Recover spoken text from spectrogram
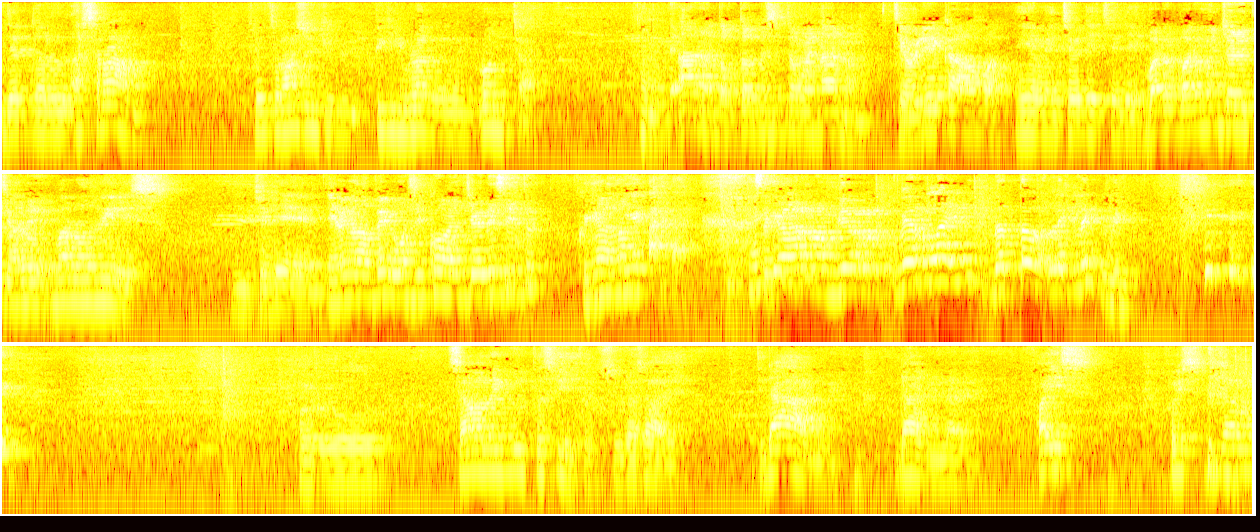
jadwal asrama. Itu langsung di belakang loncat. Anu, top top itu main anu. COD kah apa? Iya main COD COD. Baru baru muncul di Baru COD. baru rilis. COD. Yang HP gue masih kuat COD sih itu. Kayaknya anu. Sekarang biar biar lain, udah tau leg-leg nih. baru sama lagi itu sih itu sudah saya tidak ada tidak ada tidak ada Faiz Bilang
